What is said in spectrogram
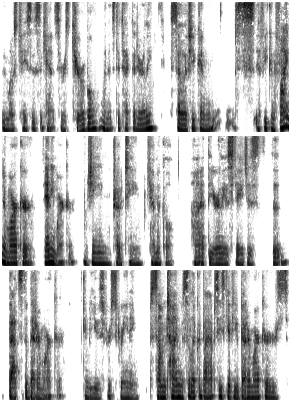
in most cases, the cancer is curable when it's detected early. So if you can, if you can find a marker, any marker, gene, protein, chemical, uh, at the earliest stages, the, that's the better marker. It can be used for screening. Sometimes the liquid biopsies give you better markers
